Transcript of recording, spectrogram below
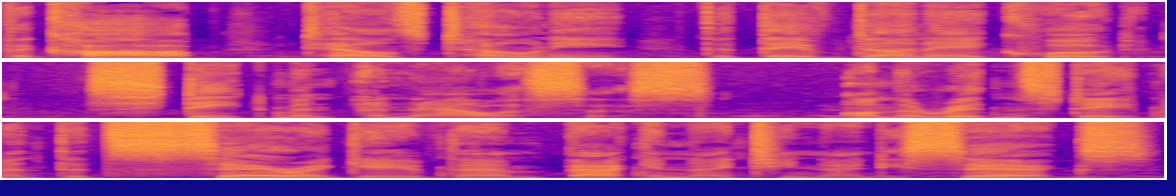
The cop tells Tony that they've done a quote, statement analysis on the written statement that Sarah gave them back in 1996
